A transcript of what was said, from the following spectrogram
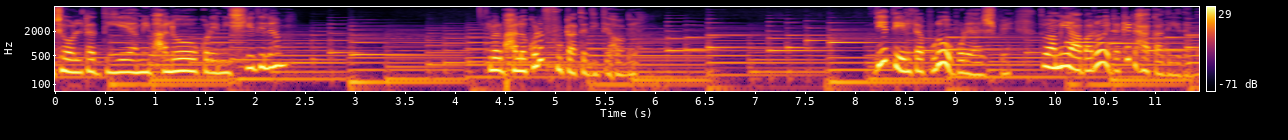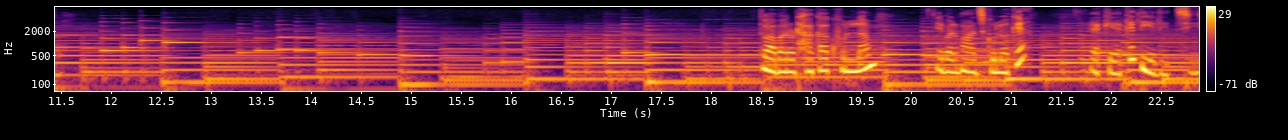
তো জলটা দিয়ে আমি ভালো করে মিশিয়ে দিলাম। এবার ভালো করে ফুটাতে দিতে হবে। দিয়ে তেলটা পুরো ওপরে আসবে। তো আমি আবারও এটাকে ঢাকা দিয়ে দেব। তো আবারও ঢাকা খুললাম। এবার মাছগুলোকে একে একে দিয়ে দিচ্ছি।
